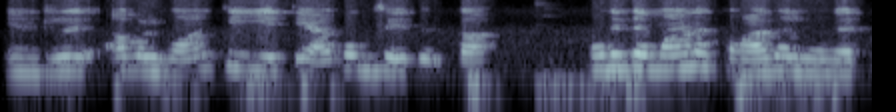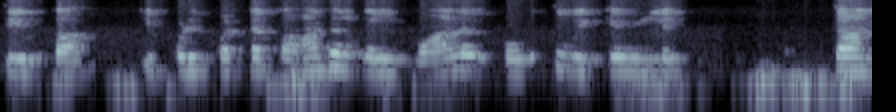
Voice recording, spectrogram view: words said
என்று அவள் வாழ்க்கையை தியாகம் செய்திருக்கா. புனிதமான காதல் உணர்த்தியிருக்கா? இப்படிப்பட்ட காதல்கள் வாழ கொடுத்து வைக்கவில்லை. தான்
